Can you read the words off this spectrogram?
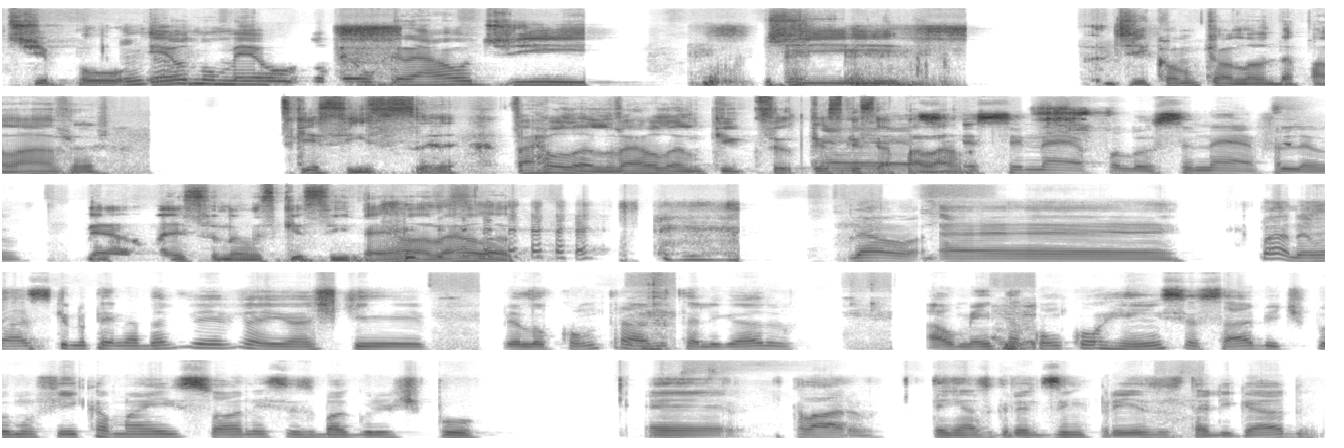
Tipo, Então. eu no meu, no meu grau de, de. de. Como que é o nome da palavra? Esqueci isso. Vai rolando, vai rolando, que, que eu esqueci a palavra. É cinéfalo, cinéfalo. Não, é isso não, esqueci. Vai rolando, vai rolando. Não, é. Mano, eu acho que não tem nada a ver, velho. Eu acho que, pelo contrário, tá ligado? Aumenta a concorrência, sabe? Tipo, não fica mais só nesses bagulhos, tipo. É, claro, tem as grandes empresas, tá ligado?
